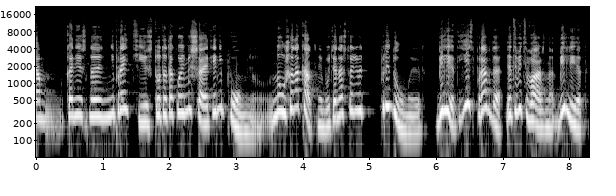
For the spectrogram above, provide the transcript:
Там, конечно, не пройти, что-то такое мешает, я не помню. Ну уж она как-нибудь, она что-нибудь придумает. Билет есть, правда? Это ведь важно, билет.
